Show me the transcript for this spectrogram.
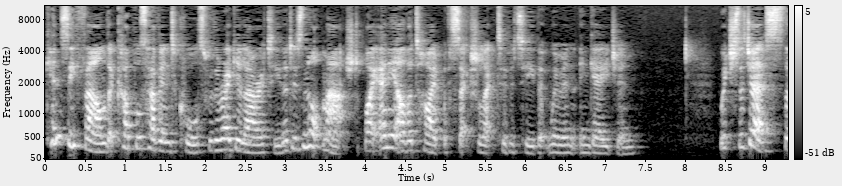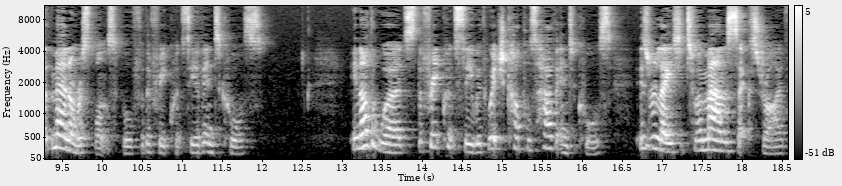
Kinsey found that couples have intercourse with a regularity that is not matched by any other type of sexual activity that women engage in, which suggests that men are responsible for the frequency of intercourse. In other words, the frequency with which couples have intercourse is related to a man's sex drive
